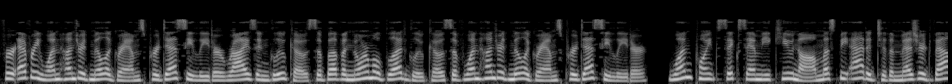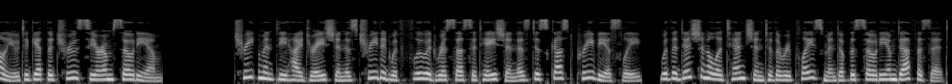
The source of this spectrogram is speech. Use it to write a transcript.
For every 100 mg per deciliter rise in glucose above a normal blood glucose of 100 mg per deciliter, 1.6 MEq Na must be added to the measured value to get the true serum sodium. Treatment dehydration is treated with fluid resuscitation as discussed previously, with additional attention to the replacement of the sodium deficit.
